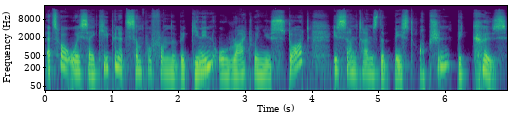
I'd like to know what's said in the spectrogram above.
that's why I always say keeping it simple from the beginning or right when you start is sometimes the best option because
